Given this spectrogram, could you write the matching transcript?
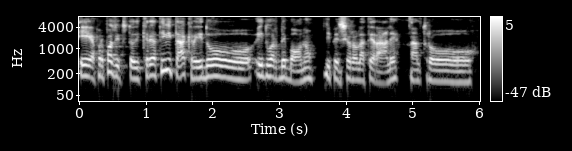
E a proposito di creatività, credo Edward De Bono di Pensiero Laterale, un altro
